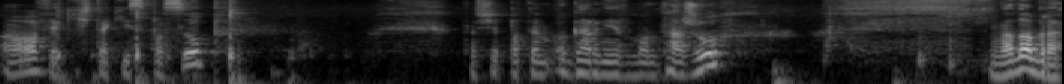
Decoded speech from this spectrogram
O, w jakiś taki sposób. To się potem ogarnie w montażu. No dobra.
